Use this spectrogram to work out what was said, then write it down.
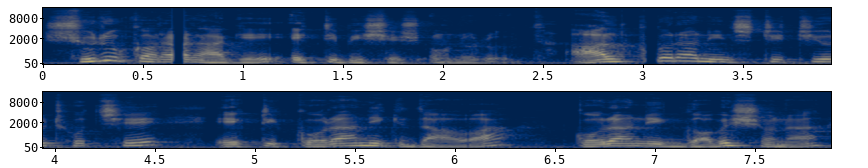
শুরু করার আগে একটি বিশেষ অনুরোধ। আল কোরআন ইনস্টিটিউট হচ্ছে একটি কোরআনিক দাওয়া, কোরআনিক গবেষণা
